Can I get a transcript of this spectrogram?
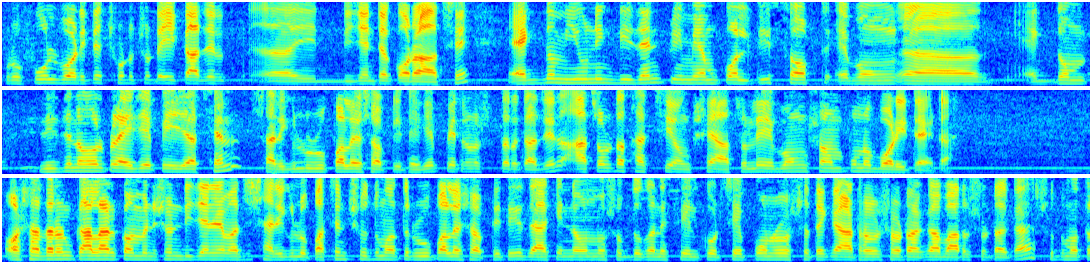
পুরো ফুল বডিতে ছোট ছোট এই কাজের ডিজাইনটা করা আছে। একদম unique design premium quality soft এবং একদম রিজনেবল প্রাইজে পেয়ে যাচ্ছেন। শাড়িগুলো রূপালয় শপটি থেকে পেটানো সুতার কাজের আঁচলটা থাকছে অংশে আঁচলে এবং সম্পূর্ণ বডিটা এটা। অসাধারণ কালার কম্বিনেশন ডিজাইনের মাঝে শাড়িগুলো পাচ্ছেন শুধুমাত্র রূপালয় শপটি থেকে। যা কিনা অন্য সব দোকানে সেল করছে পনেরোশো থেকে আঠারোশো টাকা, বারোশো টাকা। শুধুমাত্র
